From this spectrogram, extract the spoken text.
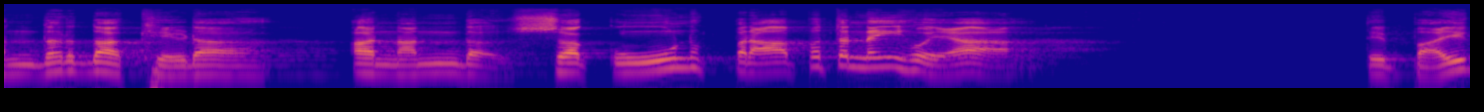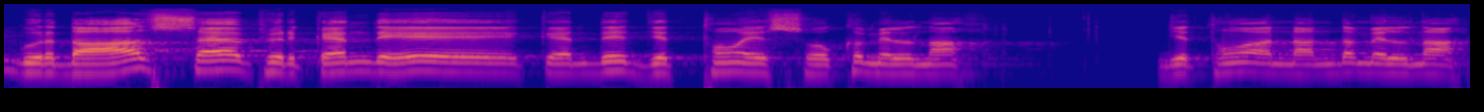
ਅੰਦਰ ਦਾ ਖੇੜਾ ਆਨੰਦ, ਸਕੂਨ ਪ੍ਰਾਪਤ ਨਹੀਂ ਹੋਇਆ। ਤੇ ਭਾਈ ਗੁਰਦਾਸ ਸਾਹਿਬ ਫਿਰ ਕਹਿੰਦੇ ਕਹਿੰਦੇ ਜਿੱਥੋਂ ਇਹ ਸੁੱਖ ਮਿਲਣਾ, ਜਿੱਥੋਂ ਆਨੰਦ ਮਿਲਣਾ,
